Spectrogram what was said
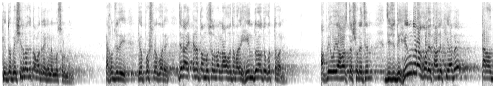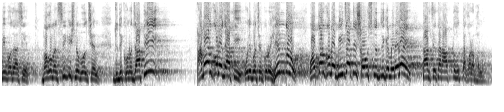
কিন্তু বেশিরভাগই তো আমাদের এখানে মুসলমান। এখন যদি কেউ প্রশ্ন করে যে না, এটা তো মুসলমান নাও হতে পারে, হিন্দুরাও তো করতে পারে। আপনি ওই আওয়াজটা শুনেছেন যে যদি হিন্দুরা করে তাহলে কি হবে? তারাও বিপদে আছে। ভগবান শ্রীকৃষ্ণ বলছেন, যদি কোনো জাতি, আমার কোনো জাতি, উনি বলছেন কোনো হিন্দু, অপর কোনো বিজাতি সংস্কৃতিকে মেনে নেয়, তার চেয়ে তার আত্মহত্যা করা ভালো।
